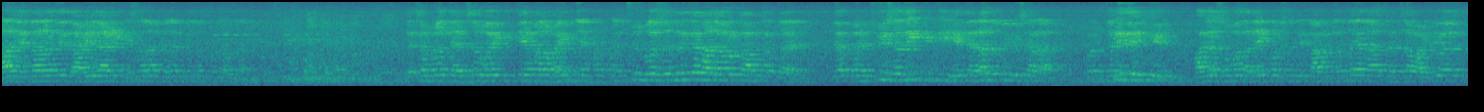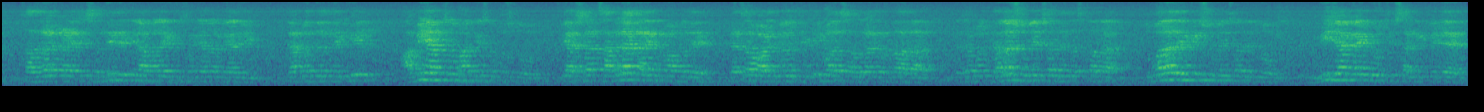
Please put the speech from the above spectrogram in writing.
आज येताना ते दाढीला आणि केसाला कलर केलं पण लावला त्याच्यामुळे त्यांचं वय किती आहे मला माहीत नाही पण पंचवीस वर्ष तरी ते माझ्यावर काम करतायत. त्या पंचवीस अधिक किती हे त्यांना तुम्ही विचारा. पण तरी देखील माझ्यासोबत अनेक वर्ष ते काम करतायत. आज त्यांचा वाढदिवस साजरा करण्याची संधी देखील आम्हाला एक सगळ्यांना मिळाली. त्याबद्दल देखील आम्ही आमचं भाग्य समजतो की अशा चांगल्या कार्यक्रमामध्ये त्याचा वाढदिवस देखील मला साजरा करता आला. त्याच्यामुळे त्याला शुभेच्छा देत असताना तुम्हाला देखील शुभेच्छा मी ज्या काही गोष्टी सांगितलेल्या आहेत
